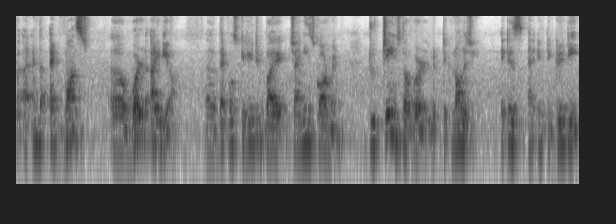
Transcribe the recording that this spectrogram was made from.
uh, and the advanced world idea that was created by Chinese government to change the world with technology. It is an integrity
